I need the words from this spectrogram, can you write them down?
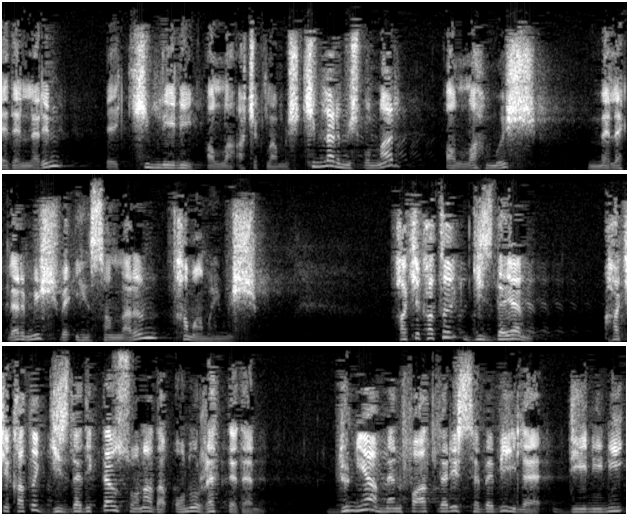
edenlerin e, kimliğini Allah açıklamış. Kimlermiş bunlar? Allah'mış, meleklermiş ve insanların tamamıymış. Hakikati gizleyen, hakikati gizledikten sonra da onu reddeden, dünya menfaatleri sebebiyle dinini,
